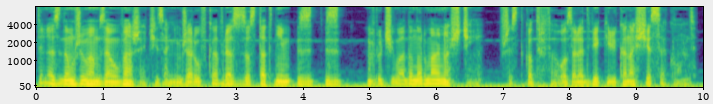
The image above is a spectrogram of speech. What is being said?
Tyle zdążyłam zauważyć, zanim żarówka wraz z ostatnim z, z wróciła do normalności. Wszystko trwało zaledwie kilkanaście sekund.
